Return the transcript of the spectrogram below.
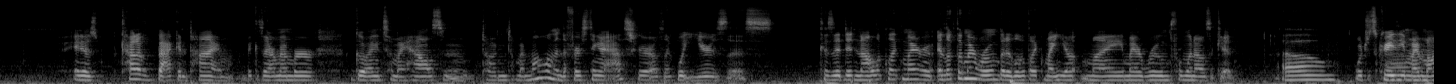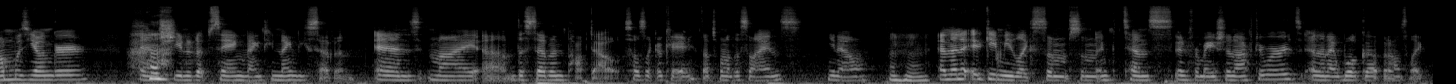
And it was kind of back in time because I remember going to my house and talking to my mom, and the first thing I asked her, I was like, "What year is this?" Because it did not look like my room. It looked like my room, but it looked like my my my room from when I was a kid. Oh. which is crazy. My mom was younger, and she ended up saying 1997, and my um, the seven popped out. So I was like, okay, that's one of the signs, you know. Mm-hmm. And then it gave me like some some intense information afterwards, and then I woke up and I was like,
